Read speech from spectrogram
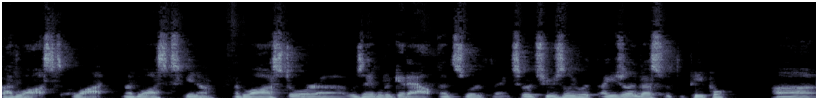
I've lost a lot. I've lost, you know, I've lost or uh, was able to get out, that sort of thing. So it's usually with, I usually invest with the people, uh,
